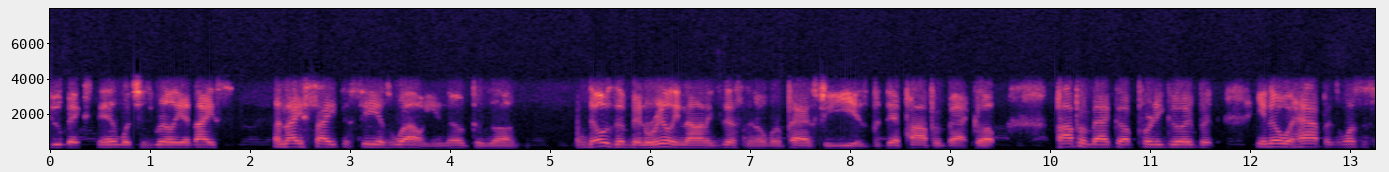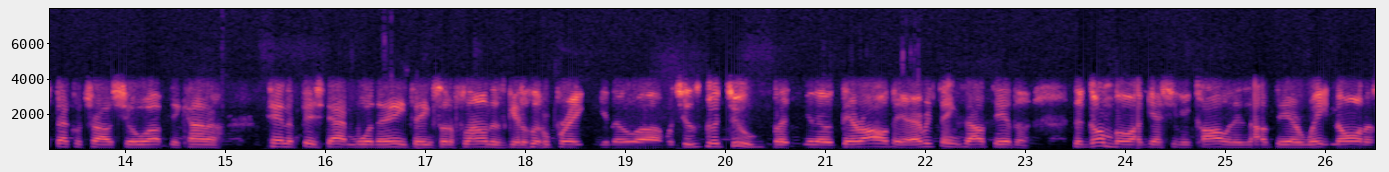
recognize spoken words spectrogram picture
two mixed in, which is really a nice a nice sight to see as well. You know, because uh, those have been really non-existent over the past few years, but they're popping back up, popping back up pretty good. But you know what happens once the speckled trout show up, they kind of tend to fish that more than anything. So the flounders get a little break, you know, uh, which is good too. But you know they're all there. Everything's out there. The the gumbo, I guess you could call it, is out there waiting on us,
